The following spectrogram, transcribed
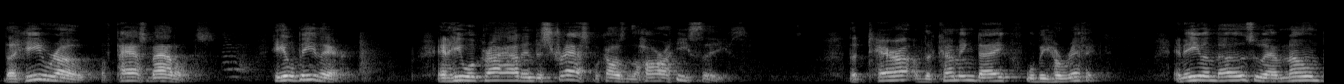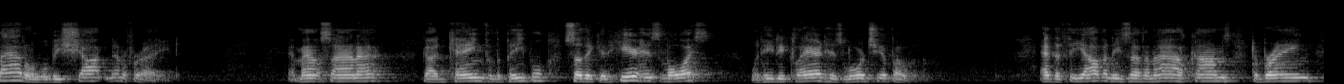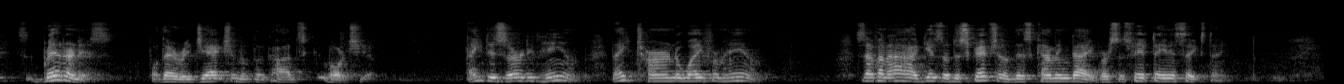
the hero of past battles, he'll be there. And he will cry out in distress because of the horror he sees. The terror of the coming day will be horrific. And even those who have known battle will be shocked and afraid. At Mount Sinai, God came for the people so they could hear his voice when he declared his lordship over them. And the theophany Zephaniah comes to bring bitterness for their rejection of the God's lordship. They deserted him. They turned away from him. Zephaniah gives a description of this coming day, verses 15 and 16.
